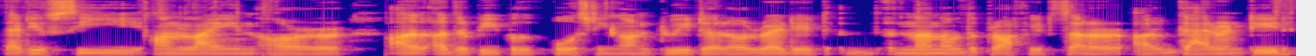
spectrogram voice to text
that you see online or other people posting on twitter or reddit none of the profits are, are guaranteed.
